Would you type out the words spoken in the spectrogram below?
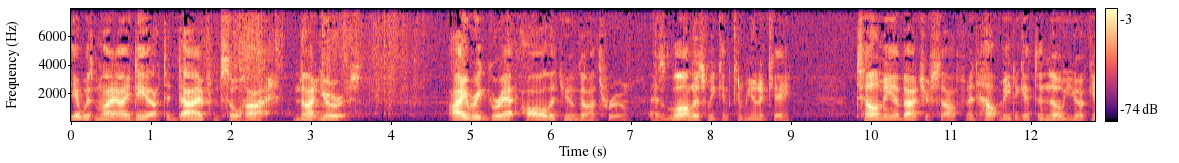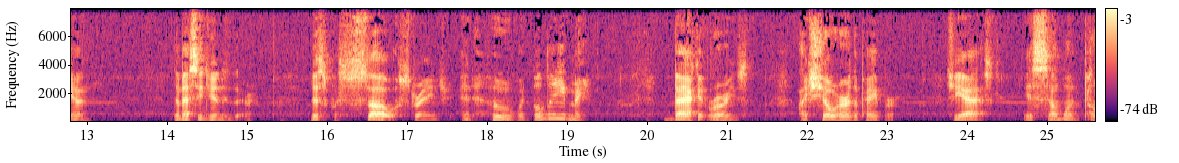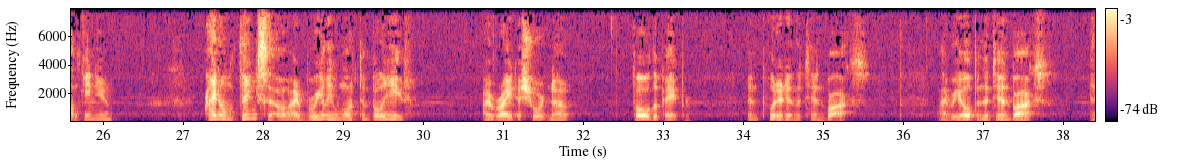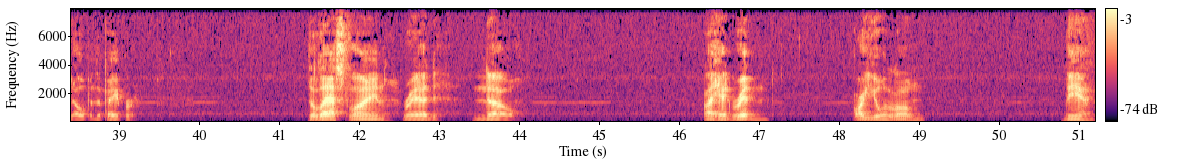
It was my idea to dive from so high, not yours. I regret all that you have gone through. As long as we can communicate, tell me about yourself and help me to get to know you again. The message ended there. This was so strange. And who would believe me? Back at Rory's, I show her the paper. She asks, Is someone punking you? I don't think so. I really want to believe. I write a short note, fold the paper, and put it in the tin box. I reopened the tin box and opened the paper. The last line read, No. I had written, are you alone? The end.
